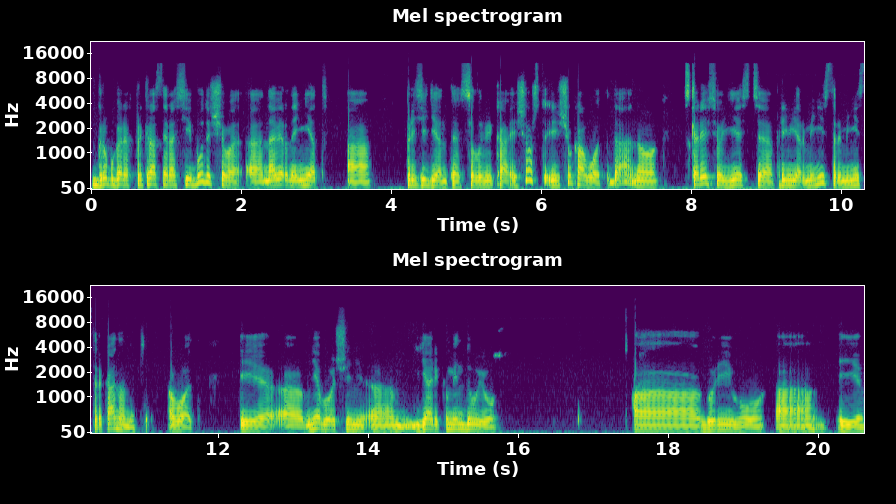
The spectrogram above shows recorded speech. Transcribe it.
грубо говоря, в прекрасной России будущего, э, наверное, нет а, президента, силовика, еще, что, еще кого-то, да, но, скорее всего, есть э, премьер-министр министр экономики. Вот. И э, мне бы очень, э, я рекомендую э, Гуриеву э, и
